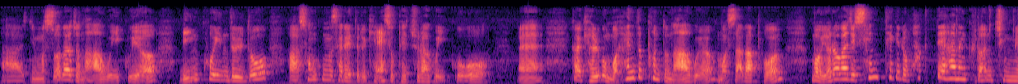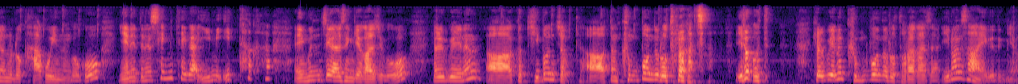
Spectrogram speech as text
아, 지금 뭐 쏟아져 나오고 있고요. 민 코인들도 아, 성공 사례들을 계속 배출하고 있고, 예. 그러니까 결국 뭐 핸드폰도 나오고요. 뭐 사가폰, 뭐 여러 가지 생태계를 확대하는 그런 측면으로 가고 있는 거고 얘네들은 생태가 이미 있다가 문제가 생겨가지고 결국에는 어, 그 기본적 어, 떤 근본으로 돌아가자 이러거든. 결국에는 근본으로 돌아가자 이런 상황이거든요.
